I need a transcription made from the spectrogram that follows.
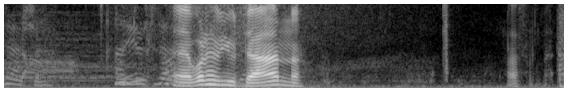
Pleasure. Uh, what have you done? Doesn't matter.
